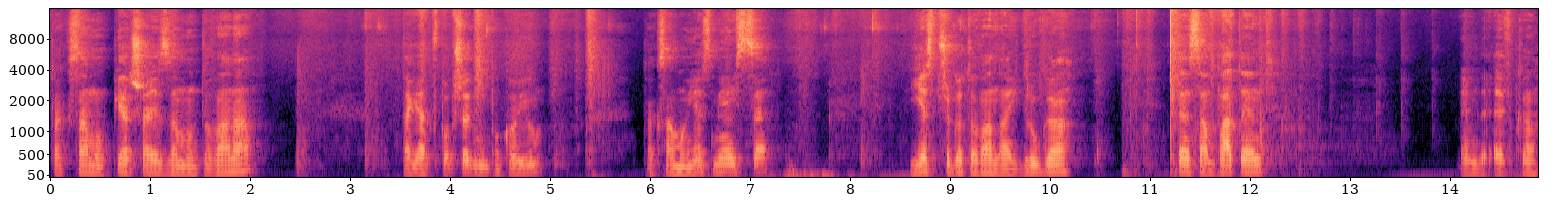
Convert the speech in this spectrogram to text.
Tak samo pierwsza jest zamontowana. Tak jak w poprzednim pokoju. Tak samo jest miejsce. Jest przygotowana i druga. Ten sam patent. MDF-ka.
